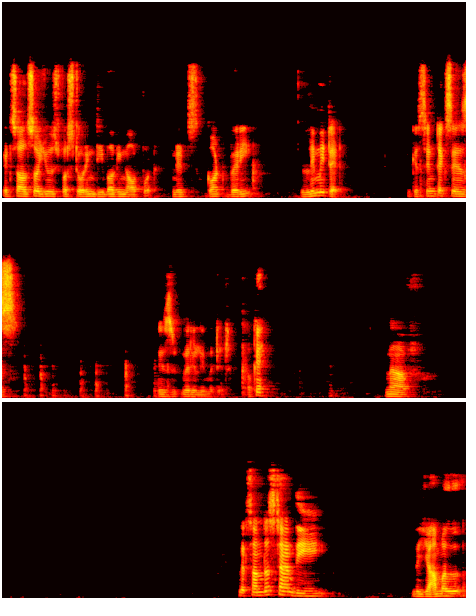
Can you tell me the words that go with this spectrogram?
It's also used for storing debugging output and it's got very limited. Okay syntax is is very limited. Okay? Now let's understand the the YAML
